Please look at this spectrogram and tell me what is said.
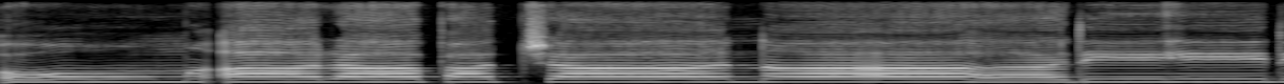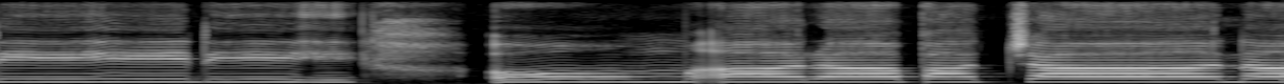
Om Arapachana Dihi Achana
